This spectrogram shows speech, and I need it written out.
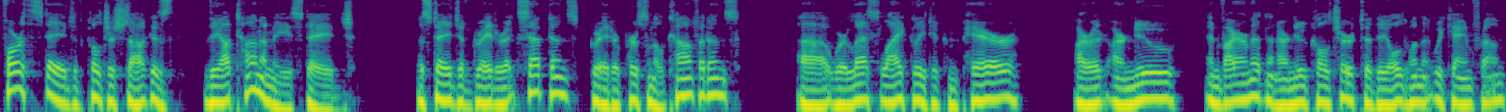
Fourth stage of culture shock is the autonomy stage, a stage of greater acceptance, greater personal confidence. Uh, we're less likely to compare our our new environment and our new culture to the old one that we came from.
